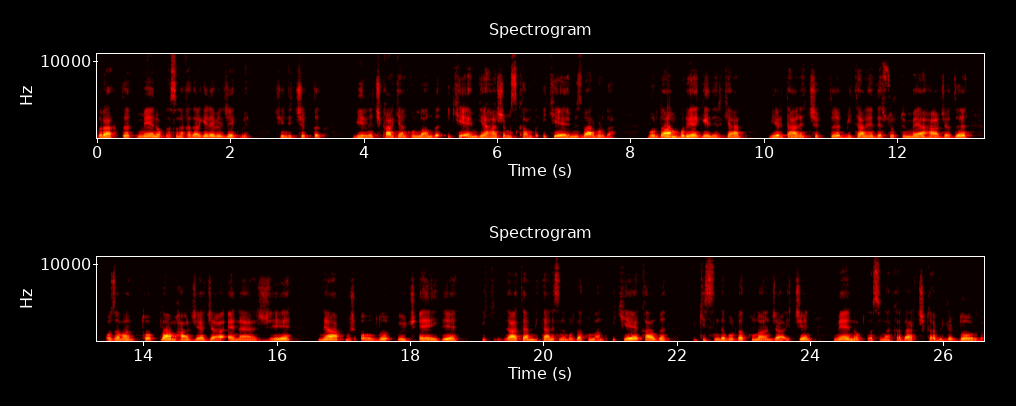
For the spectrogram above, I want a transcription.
bıraktık. M noktasına kadar gelebilecek mi? Şimdi çıktık. Birini çıkarken kullandı. 2 mgH'ımız kaldı. 2E'miz var burada. Buradan buraya gelirken bir tane çıktı. Bir tane de sürtünmeye harcadı. O zaman toplam harcayacağı enerji ne yapmış oldu? 3E idi. Zaten bir tanesini burada kullandı. 2E'ye kaldı. İkisini de burada kullanacağı için M noktasına kadar çıkabilir. Doğrudur.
